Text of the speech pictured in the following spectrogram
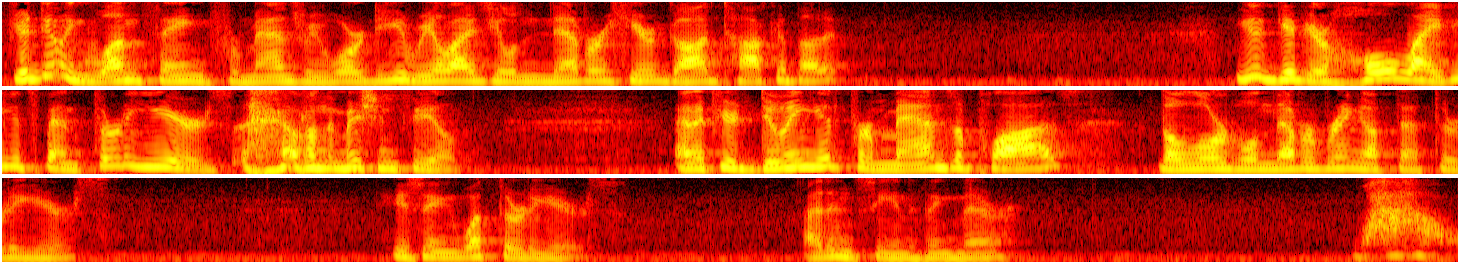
If you're doing one thing for man's reward, do you realize you'll never hear God talk about it? You could give your whole life, you could spend 30 years out on the mission field and if you're doing it for man's applause, the Lord will never bring up that 30 years. He's saying, What 30 years? I didn't see anything there. Wow.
